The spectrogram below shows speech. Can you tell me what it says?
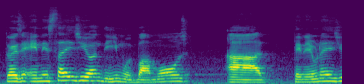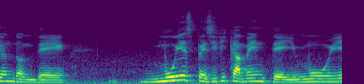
Entonces, en esta edición dijimos, vamos a tener una edición donde muy específicamente y muy,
